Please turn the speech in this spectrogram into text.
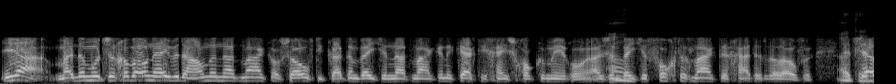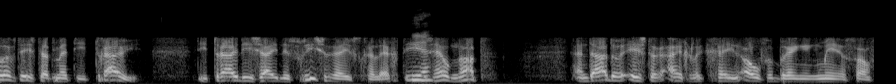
Ja, maar dan moet ze gewoon even de handen nat maken of zo. Of die kat een beetje nat maken. En dan krijgt hij geen schokken meer hoor. Als ze Oh. een beetje vochtig maakt, dan gaat het wel over. Hetzelfde is dat met die trui. Die trui die zij in de vriezer heeft gelegd, die Ja. is heel nat. En daardoor is er eigenlijk geen overbrenging meer van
